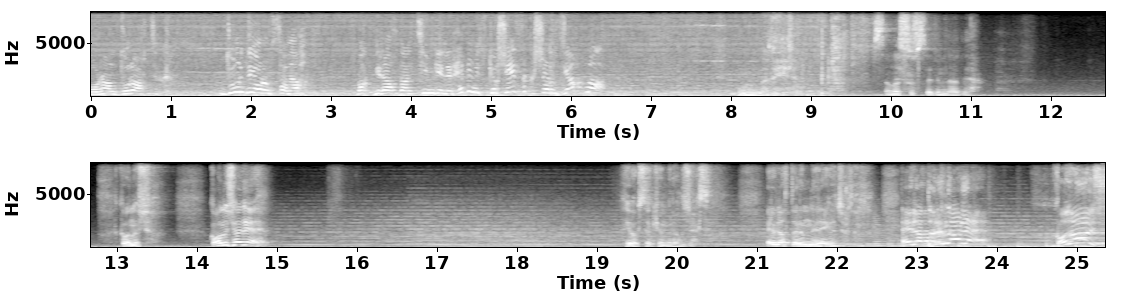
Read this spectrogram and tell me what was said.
Boran dur artık. Dur diyorum sana. Bak birazdan tim gelir. Hepimiz köşeye sıkışırız. Yapma. Umurumda değil. Sana sus dedim Nadia. Konuş. Konuş hadi. Yoksa kömür alacaksın. Evlatlarını nereye götürdün? Evlatların nerede? Konuş!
